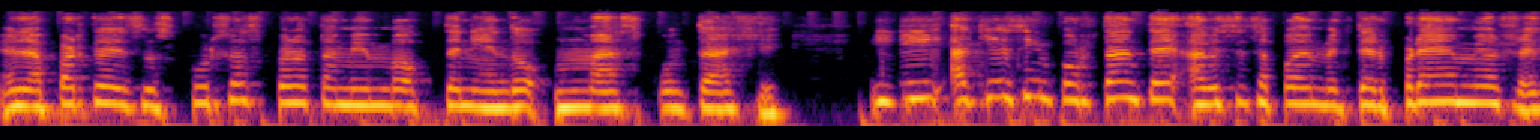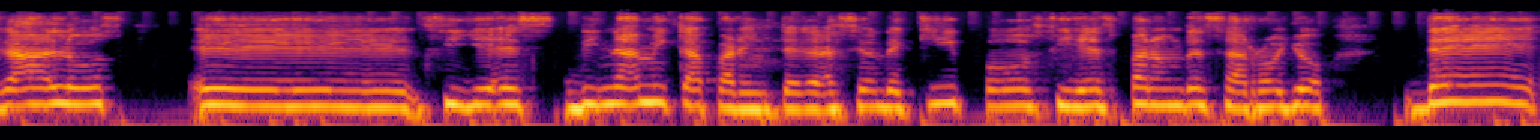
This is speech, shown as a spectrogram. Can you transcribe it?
en la parte de sus cursos, pero también va obteniendo más puntaje. Y aquí es importante, a veces se pueden meter premios, regalos, eh, si es dinámica para integración de equipos, si es para un desarrollo de,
